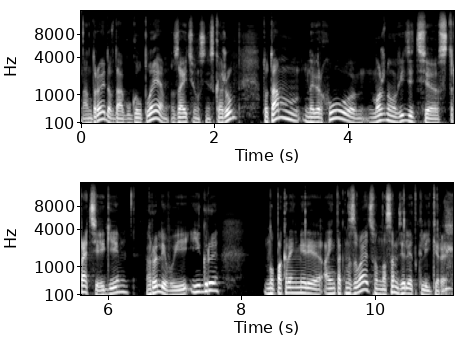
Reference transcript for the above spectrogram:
андроидов, да, Google Play, за iTunes не скажу, то там наверху можно увидеть э, стратегии, ролевые игры, ну, по крайней мере, они так называются, но на самом деле это кликеры.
